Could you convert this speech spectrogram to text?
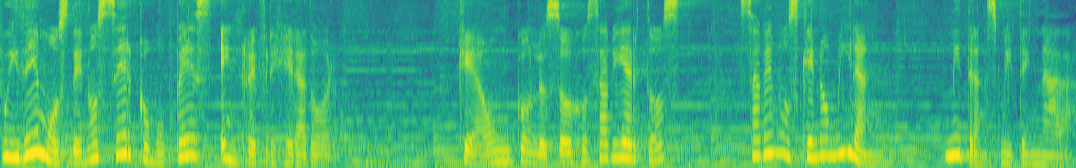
cuidemos de no ser como pez en refrigerador, que aún con los ojos abiertos, sabemos que no miran ni transmiten nada.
